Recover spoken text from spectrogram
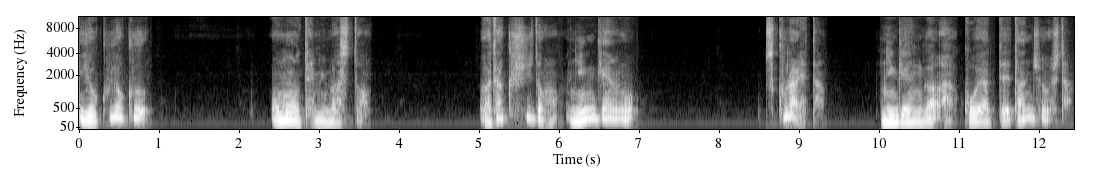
よくよく思うてみますと私ども人間を作られた。人間がこうやって誕生した。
